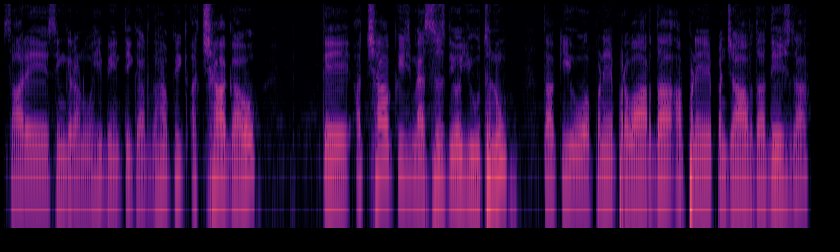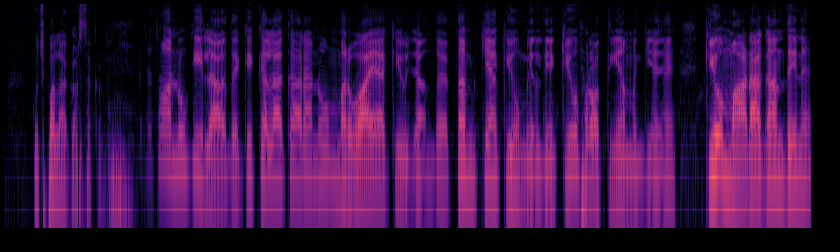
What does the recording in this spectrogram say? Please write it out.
ਸਾਰੇ ਸਿੰਗਰਾਂ ਨੂੰ ਇਹੀ ਬੇਨਤੀ ਕਰਦਾ ਹਾਂ ਕਿ ਅੱਛਾ ਗਾਓ ਤੇ ਅੱਛਾ ਕੋਈ ਮੈਸੇਜ ਦਿਓ ਯੂਥ ਨੂੰ ਤਾਂ ਕਿ ਉਹ ਆਪਣੇ ਪਰਿਵਾਰ ਦਾ, ਆਪਣੇ ਪੰਜਾਬ ਦਾ, ਦੇਸ਼ ਦਾ ਕੁਝ ਭਲਾ ਕਰ ਸਕਣ। ਅੱਛਾ ਤੁਹਾਨੂੰ ਕੀ ਲੱਗਦਾ ਕਿ ਕਲਾਕਾਰਾਂ ਨੂੰ ਮਰਵਾਇਆ ਕਿਉਂ ਜਾਂਦਾ ਹੈ? ਧਮਕੀਆਂ ਕਿਉਂ ਮਿਲਦੀਆਂ? ਕਿਉਂ ਫਰੌਤੀਆਂ ਮੰਗੀਆਂ ਜਾਂਦੀਆਂ ਕਿ ਉਹ ਮਾੜਾ ਗਾਉਂਦੇ ਨੇ?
